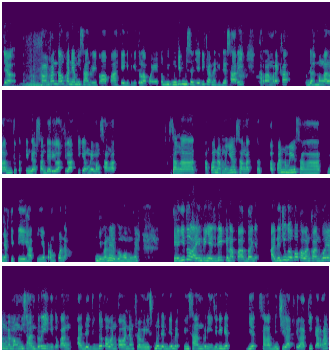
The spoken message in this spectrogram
ya kawan kan tahu kan ya misandri itu apa kayak gitu gitu lah pokoknya. Itu mungkin bisa jadi karena didasari karena mereka sudah mengalami ketertindasan dari laki-laki yang memang sangat sangat apa namanya sangat ter, apa namanya sangat menyakiti hatinya perempuan. Gimana ya gue ngomongnya? Kayak gitulah intinya. Jadi kenapa banyak ada juga kok kawan-kawan gue yang memang misandri gitu kan. Ada juga kawan-kawan yang feminisme dan dia misandri jadi dia dia sangat benci laki-laki karena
